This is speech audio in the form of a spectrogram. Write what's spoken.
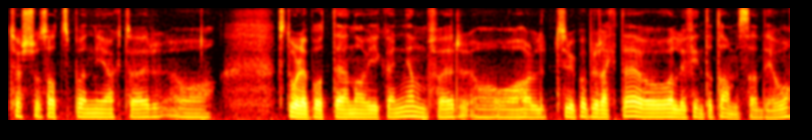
tør å satse på en ny aktør. og stoler på at det er noe vi kan gjennomføre og har litt tro på prosjektet. og Veldig fint å ta med seg det òg.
